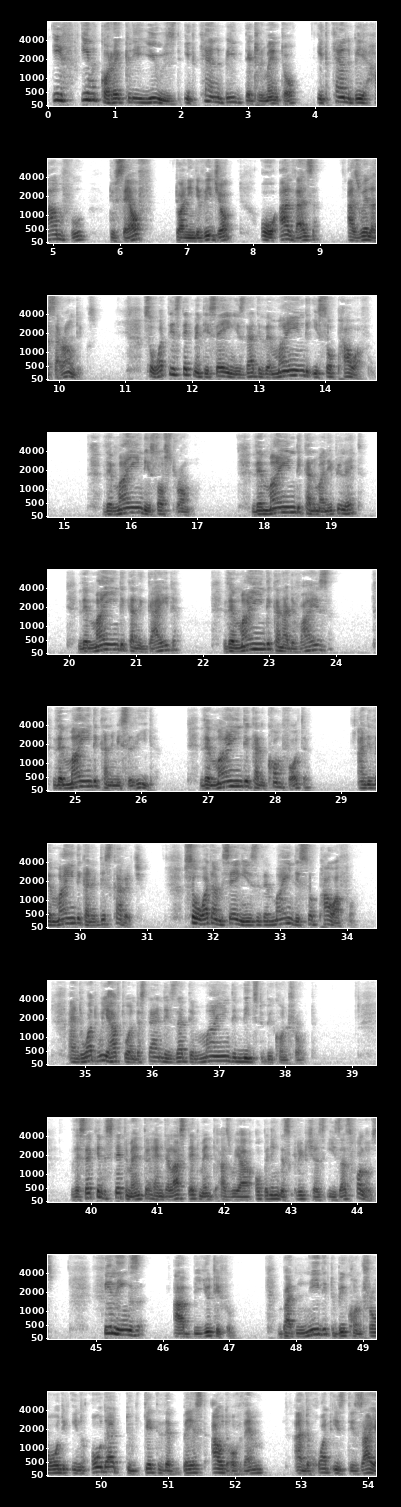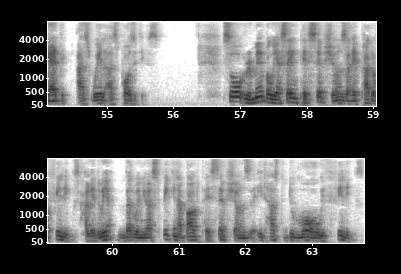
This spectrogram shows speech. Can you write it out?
if incorrectly used, it can be detrimental, it can be harmful to self, to an individual, or others, as well as surroundings. So, what this statement is saying is that the mind is so powerful, the mind is so strong, the mind can manipulate, the mind can guide, the mind can advise, the mind can mislead, the mind can comfort, and the mind can discourage. So, what I'm saying is the mind is so powerful. And what we have to understand is that the mind needs to be controlled. The second statement and the last statement, as we are opening the scriptures, is as follows Feelings are beautiful, but need to be controlled in order to get the best out of them and what is desired as well as positives. So remember, we are saying perceptions are a part of feelings. Hallelujah. That when you are speaking about perceptions, it has to do more with feelings.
